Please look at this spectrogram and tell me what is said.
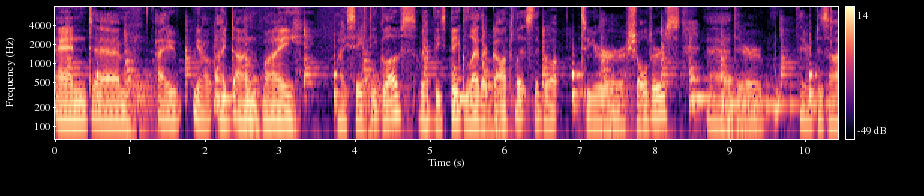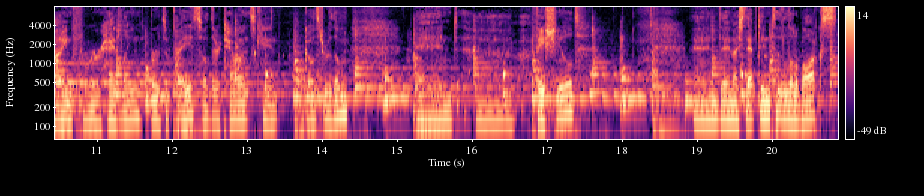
And um, I, you know, I donned my my safety gloves. We have these big leather gauntlets that go up to your shoulders. Uh, they're they're designed for handling birds of prey, so their talons can't go through them. And uh, a face shield. And then I stepped into the little box.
